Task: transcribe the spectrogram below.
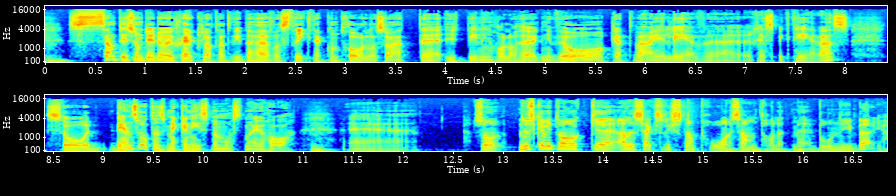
Mm. Samtidigt som det då är självklart att vi behöver strikta kontroller så att eh, utbildning håller hög nivå och att varje elev eh, respekteras. Så den sortens mekanismer måste man ju ha. Mm. Eh. Så nu ska vi ta och eh, alldeles strax lyssna på samtalet med Bo Nyberg.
